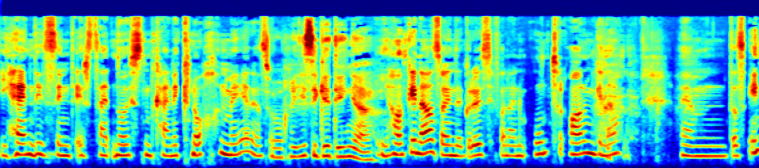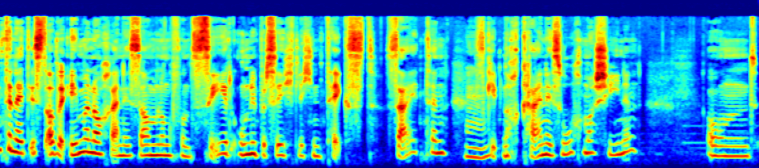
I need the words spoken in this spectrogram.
die Handys sind erst seit neuestem keine Knochen mehr. Also So riesige Dinge. ja, genau, so in der Größe von einem Unterarm, genau. ähm, das Internet ist aber immer noch eine Sammlung von sehr unübersichtlichen Textseiten. Es gibt noch keine Suchmaschinen. Und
